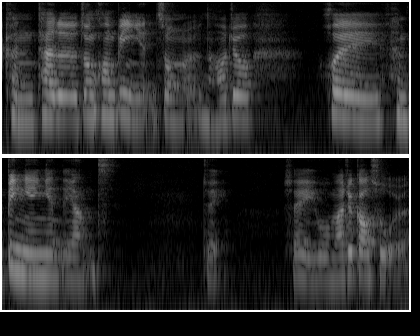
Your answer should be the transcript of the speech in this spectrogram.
可能他的状况变严重了，然后就会很病恹恹的样子。对，所以我妈就告诉我了。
